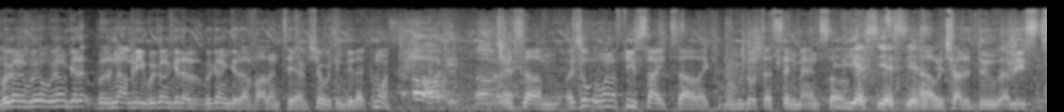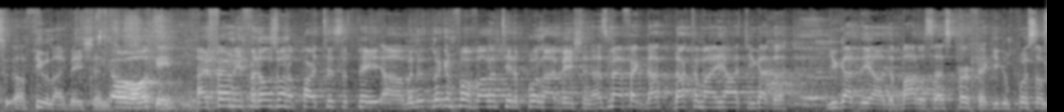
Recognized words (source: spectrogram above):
We're gonna we're, we're gonna get it. Well, not me. We're gonna get a we're gonna get a volunteer. I'm sure we can do that. Come on. Oh, okay. It's um it's one of the few sites uh, like when we go to Sin Man. So yes, yes, yes. uh, we try to do at least a few libations. oh, okay. All right, family, for those who want to participate, uh, we're looking for a volunteer to pour libation. As a matter of fact, doc, Dr. Mayat, you got the you got the uh, the bottles. That's perfect. You can pour some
